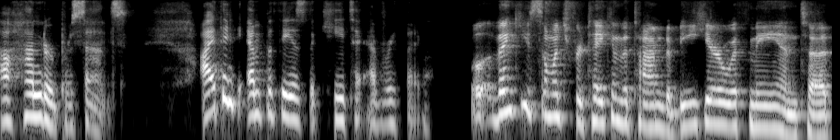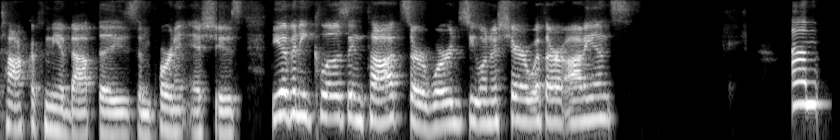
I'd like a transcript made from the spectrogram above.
A hundred percent. I think empathy is the key to everything. Well, thank you so much for taking the time to be here with me and to talk with me about these important issues. Do you have any closing thoughts or words you want to share with our audience? Um,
